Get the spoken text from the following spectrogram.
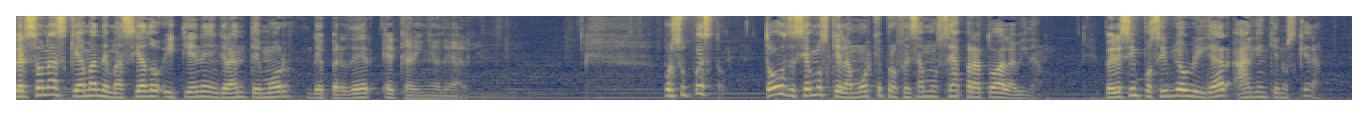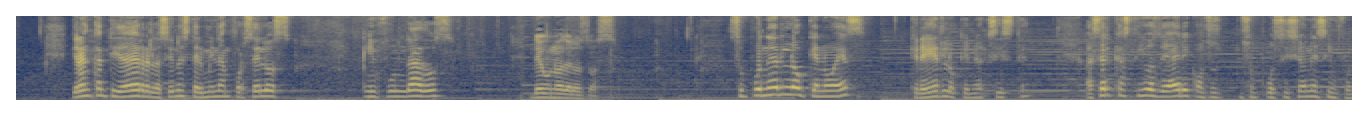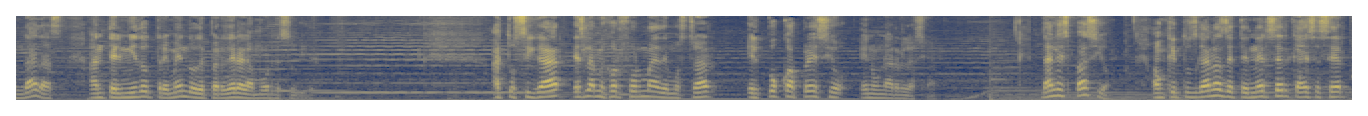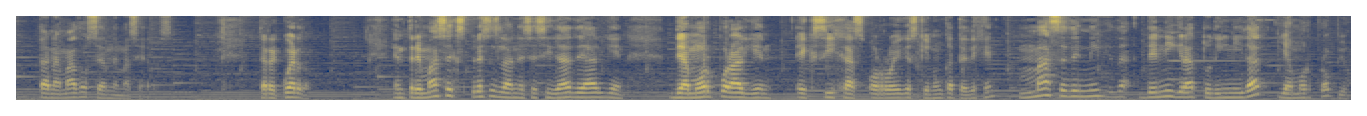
Personas que aman demasiado y tienen gran temor de perder el cariño de alguien. Por supuesto, todos deseamos que el amor que profesamos sea para toda la vida, pero es imposible obligar a alguien que nos quiera. Gran cantidad de relaciones terminan por celos infundados de uno de los dos. Suponer lo que no es, creer lo que no existe, hacer castillos de aire con sus suposiciones infundadas ante el miedo tremendo de perder el amor de su vida. Atosigar es la mejor forma de demostrar el poco aprecio en una relación. Dale espacio, aunque tus ganas de tener cerca a ese ser tan amado sean demasiadas. Te recuerdo, entre más expreses la necesidad de alguien, de amor por alguien, exijas o ruegues que nunca te dejen, más se denigra, denigra tu dignidad y amor propio.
